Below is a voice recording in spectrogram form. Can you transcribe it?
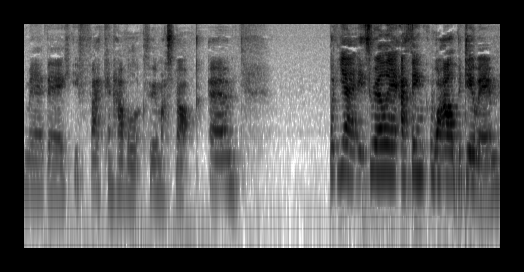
maybe, if I can have a look through my stock. Um, but yeah, it's really, I think what I'll be doing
